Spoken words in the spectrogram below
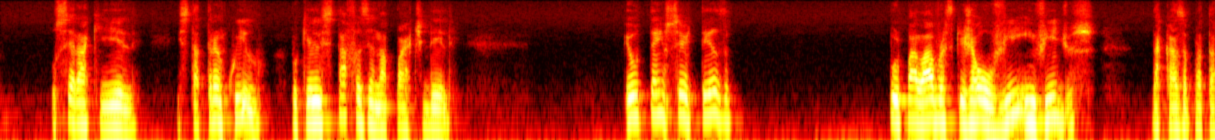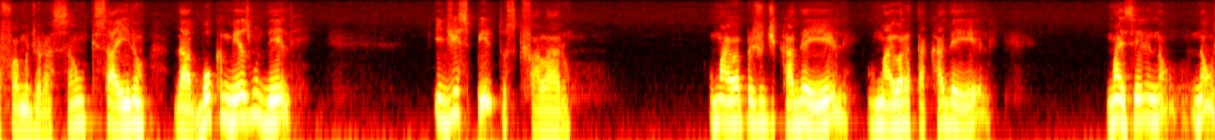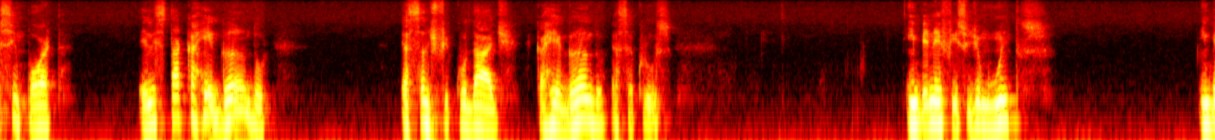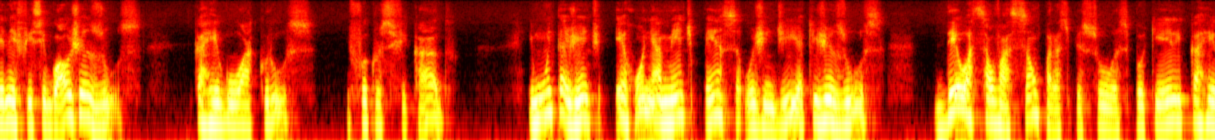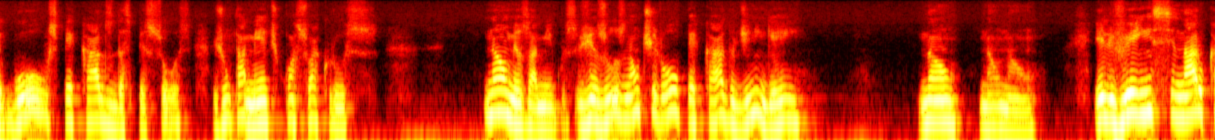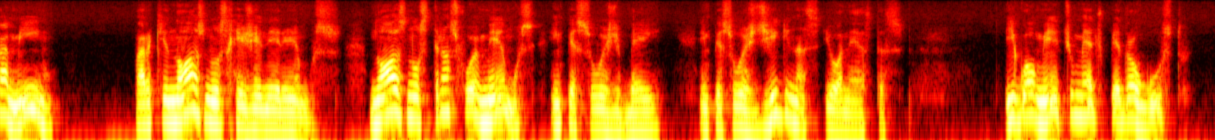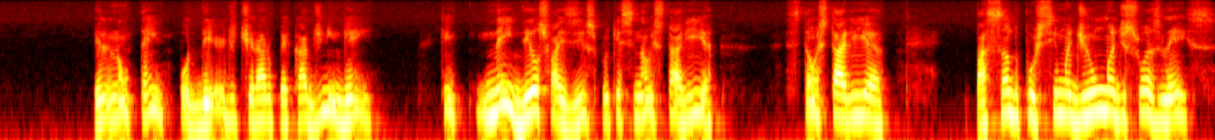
Ou será que ele está tranquilo porque ele está fazendo a parte dele? Eu tenho certeza, por palavras que já ouvi em vídeos da Casa Plataforma de Oração, que saíram da boca mesmo dele, e de espíritos que falaram. O maior prejudicado é ele, o maior atacado é ele, mas ele não, não se importa. Ele está carregando essa dificuldade, carregando essa cruz em benefício de muitos, em benefício igual Jesus carregou a cruz e foi crucificado. E muita gente erroneamente pensa hoje em dia que Jesus deu a salvação para as pessoas porque ele carregou os pecados das pessoas juntamente com a sua cruz. Não, meus amigos, Jesus não tirou o pecado de ninguém. Não, não, não. Ele veio ensinar o caminho para que nós nos regeneremos, nós nos transformemos em pessoas de bem, em pessoas dignas e honestas. Igualmente, o médico Pedro Augusto, ele não tem poder de tirar o pecado de ninguém. Quem, nem Deus faz isso, porque senão estaria, então estaria passando por cima de uma de suas leis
